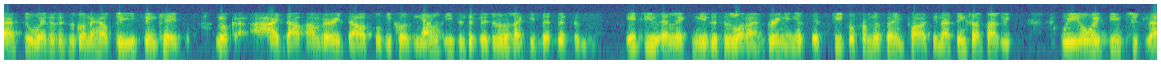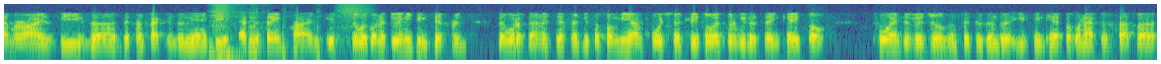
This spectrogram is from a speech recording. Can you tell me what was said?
As to whether this is going to help the Eastern Cape, look, I doubt, I'm very doubtful because none of these individuals have actually said, listen, if you elect me, this is what I'm bringing. It's, it's people from the same party. And I think sometimes we, we always seem to glamorize these uh, different factions in the ANC. At the same time, if they were going to do anything different, they would have done it differently. So for me, unfortunately, it's always going to be the same case of poor individuals and citizens of the Eastern Cape are going to have to suffer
